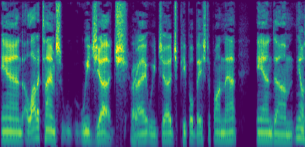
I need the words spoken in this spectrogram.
And a lot of times we judge, right? right? We judge people based upon that. And, um, you know,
